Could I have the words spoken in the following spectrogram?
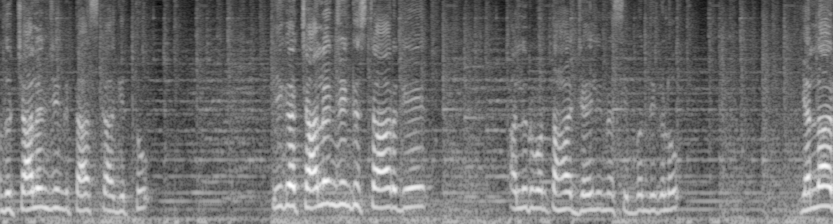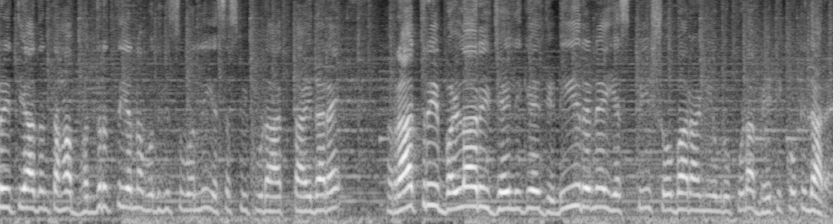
ಒಂದು ಚಾಲೆಂಜಿಂಗ್ ಟಾಸ್ಕ್ ಆಗಿತ್ತು. ಈಗ ಚಾಲೆಂಜಿಂಗ್ ಸ್ಟಾರ್ಗೆ ಅಲ್ಲಿರುವಂತಹ ಜೈಲಿನ ಸಿಬ್ಬಂದಿಗಳು ಎಲ್ಲ ರೀತಿಯಾದಂತಹ ಭದ್ರತೆಯನ್ನು ಒದಗಿಸುವಲ್ಲಿ ಯಶಸ್ವಿ ಕೂಡ ಆಗ್ತಾ ಇದ್ದಾರೆ. ರಾತ್ರಿ ಬಳ್ಳಾರಿ ಜೈಲಿಗೆ ದಿಢೀರನೆ ಎಸ್ ಪಿ ಶೋಭಾರಾಣಿಯವರು ಕೂಡ ಭೇಟಿ ಕೊಟ್ಟಿದ್ದಾರೆ.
